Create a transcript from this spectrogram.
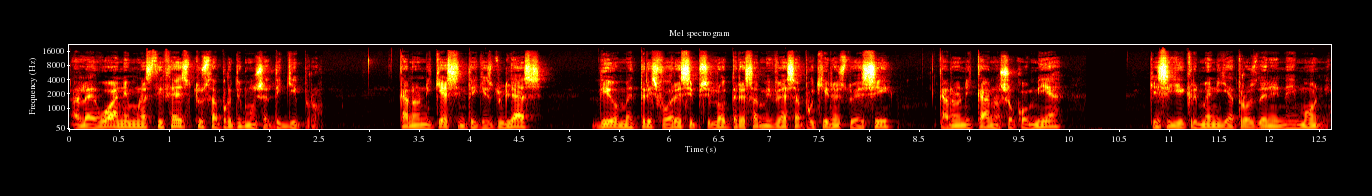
Αλλά εγώ, αν ήμουν στη θέση τους, θα προτιμούσα την Κύπρο. Κανονικές συνθήκες δουλειάς, δύο με τρεις φορές υψηλότερες αμοιβές από εκείνες του ΕΣΥ, κανονικά νοσοκομεία και συγκεκριμένοι γιατρός δεν είναι η μόνη.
